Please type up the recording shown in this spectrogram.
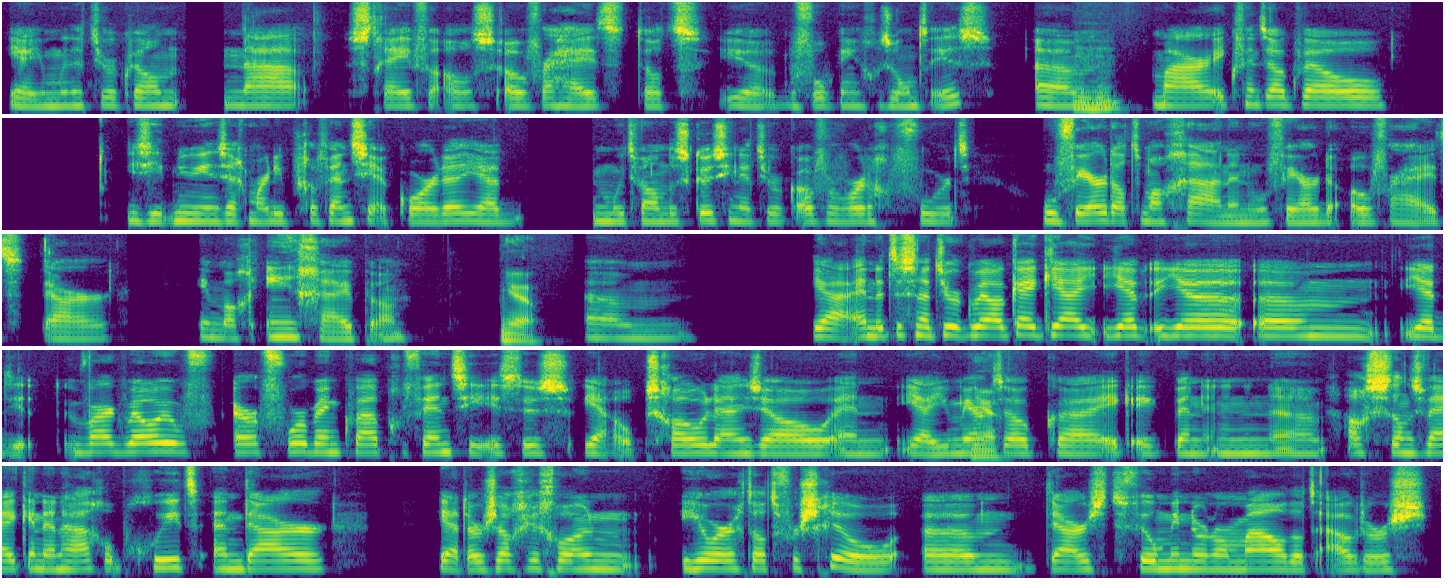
ja, je moet natuurlijk wel nastreven als overheid dat je bevolking gezond is. Mhm. Maar ik vind ook wel, je ziet nu in zeg maar die preventieakkoorden, ja, er moet wel een discussie natuurlijk over worden gevoerd hoe ver dat mag gaan en hoe ver de overheid daarin mag ingrijpen. Ja. Ehm, Ja, en het is natuurlijk wel, kijk, ja, je, je, ehm, die- waar ik wel heel erg voor ben qua preventie, is dus ja, op scholen en zo. En ja, je merkt Ja. ook, eh, ik, ik ben in een uh, achterstandswijk in Den Haag opgegroeid. En daar, ja, daar zag je gewoon heel erg dat verschil. Ehm, daar is het veel minder normaal dat ouders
